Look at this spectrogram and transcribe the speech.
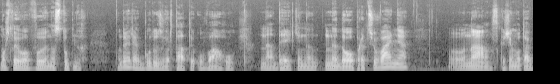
Можливо, в наступних моделях буду звертати увагу на деякі недоопрацювання. На, скажімо так,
